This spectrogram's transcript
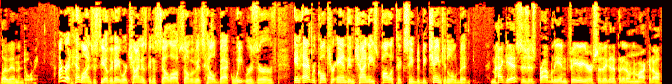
low inventory. I read headlines just the other day where China's going to sell off some of its held back wheat reserve. In agriculture and in Chinese politics seem to be changing a little bit. My guess is it's probably inferior, so they're going to put it on the market off,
